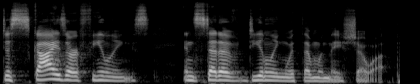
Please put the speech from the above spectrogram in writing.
disguise our feelings instead of dealing with them when they show up.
